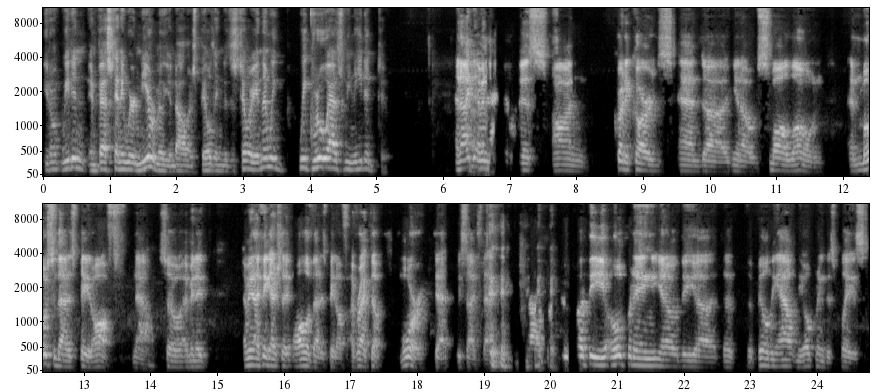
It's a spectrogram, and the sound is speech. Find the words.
You don't. We didn't invest anywhere near a million dollars building the distillery, and then we we grew as we needed to. And I, I mean, I this on credit cards and uh, you know small loan, and most of that is paid off now. So I mean, it. I mean, I think actually all of that is paid off. I've racked up more debt besides that. uh, but, but, the opening, you know, the uh, the the building out and the opening of this place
